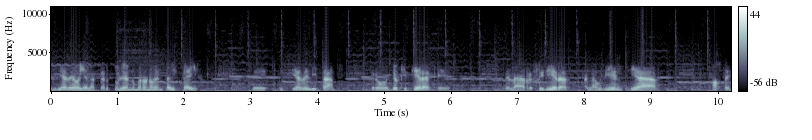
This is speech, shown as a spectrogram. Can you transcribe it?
el día de hoy a la tertulia número 96 de Adelita, pero yo quisiera que te la refirieras a la audiencia, no sé,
